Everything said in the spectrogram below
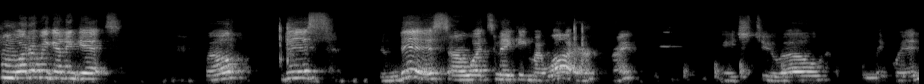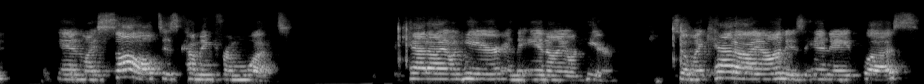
what are we going to get? Well, this and this are what's making my water, right? H2O, liquid. And my salt is coming from what? The cation here and the anion here. So my cation is Na plus,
